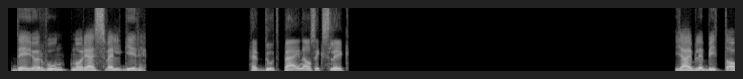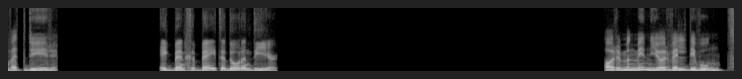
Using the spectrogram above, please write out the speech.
Det gjør vondt når jeg svelger. Het doet pijn als ik slik. Jeg ble bitt av et dyr. Ik ben gebeten door een dier. Armen min gjør veldig vondt.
